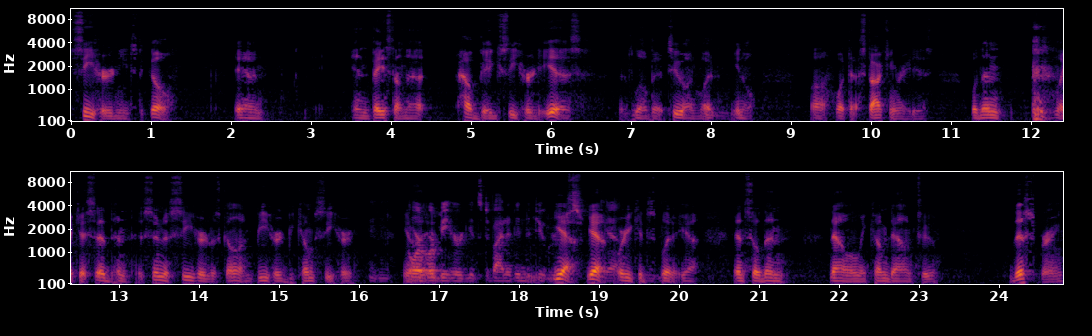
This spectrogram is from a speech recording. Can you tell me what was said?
C herd needs to go. And, and based on that, how big C herd is, a little bit too on what, you know, uh, what that stocking rate is. Well, then, like I said, then as soon as C herd was gone, B herd becomes C herd. You know, Or, or B herd gets divided into two yeah, groups. yeah, or you could split it, yeah. And so then, now only come down to this spring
